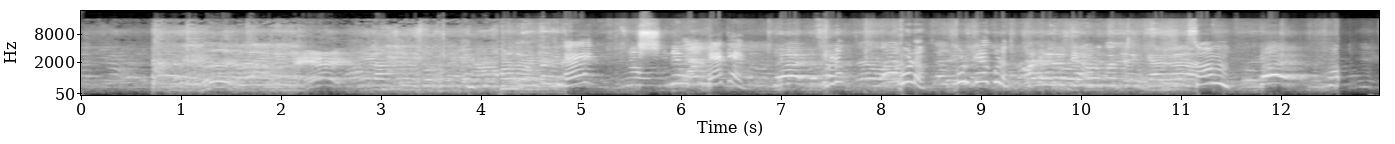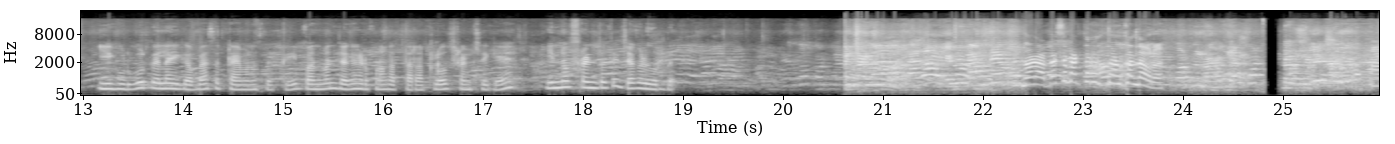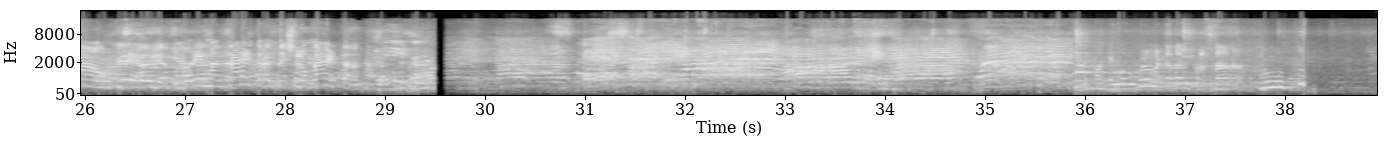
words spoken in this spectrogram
ಯಾಕೆ ಬಿಡು ಕೊಡು ಕೊಡು ಕೇಳಿ ಕೊಡು ಸೋಮ್ ಈ ಹುಡುಗರ್ದೆಲ್ಲ ಈಗ ಅಭ್ಯಾಸದ ಟೈಮ್ ಅನಿಸ್ತೈತಿ. ಬಂದು ಬಂದು ಜಗ ಹಿಡ್ಕೊಳಕತ್ತಾರ ಕ್ಲೋಸ್ ಫ್ರೆಂಡ್ಸಿಗೆ ಇನ್ನೊಬ್ಬ ಫ್ರೆಂಡ್ ಜೊತೆ ಜಗಳ ಇವ್ರದ್ದು ನೋಡಿ ಅಭ್ಯಾಸ ಮಾಡ್ತಾರ ನೋಡ್ಕೊಂಡವ್ರ ಅವ್ರಿಗೆ ಮಂತ್ರ ಹೇಳ್ತಾರಂತೆ, ಶ್ಲೋಕ ಹೇಳ್ತಾರ ಮಠದ ಪ್ರಸಾದ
